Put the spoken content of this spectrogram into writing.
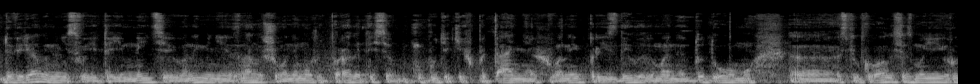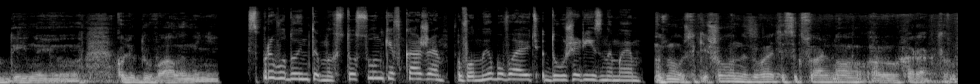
довіряли мені свої таємниці. Вони мені знали, що вони можуть порадитися в будь-яких питаннях. Вони приїздили до мене додому, е, спілкувалися з моєю родиною, колядували мені. З приводу інтимних стосунків каже, вони бувають дуже різними. Знову ж таки, що ви називаєте сексуального е, характеру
